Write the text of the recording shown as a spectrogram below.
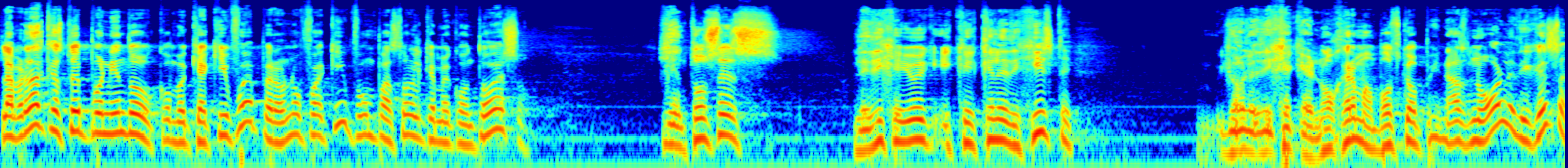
La verdad que estoy poniendo como que aquí fue, pero no fue aquí, fue un pastor el que me contó eso. Y entonces le dije yo, ¿y qué, le dijiste? Yo le dije que no, Germán, ¿vos qué opinas? No, le dije eso.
